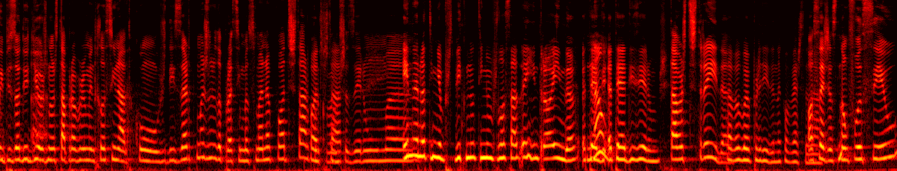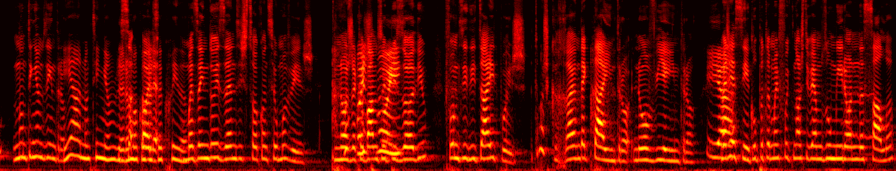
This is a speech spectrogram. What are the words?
O episódio de hoje não está propriamente relacionado com os desert, mas no da próxima semana pode estar, Pode porque estar. vamos fazer uma. Ainda não tinha percebido que não tínhamos lançado a intro ainda, até, Não. até a dizermos. Estavas distraída. Estava bem perdida na conversa. Ou já. seja, se não fosse eu, não tínhamos intro. Yeah, não tínhamos, era Só- uma conversa olha, corrida. Mas em dois anos isto só aconteceu uma vez. Nós acabámos o episódio, fomos editar e depois. Então, mas que raio, onde é que está a intro? Não havia intro. Yeah. Mas é assim, a culpa também foi que nós tivemos um Miron na sala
